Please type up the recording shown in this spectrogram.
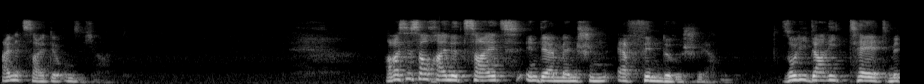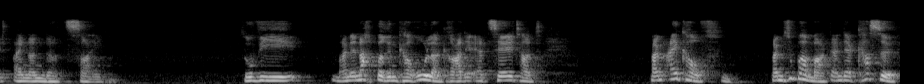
Eine Zeit der Unsicherheit. Aber es ist auch eine Zeit, in der Menschen erfinderisch werden, Solidarität miteinander zeigen So wie meine Nachbarin Carola gerade erzählt hat, beim Einkaufen, beim Supermarkt, an der Kasse,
